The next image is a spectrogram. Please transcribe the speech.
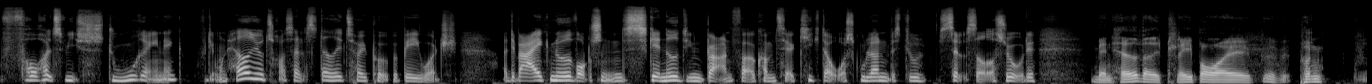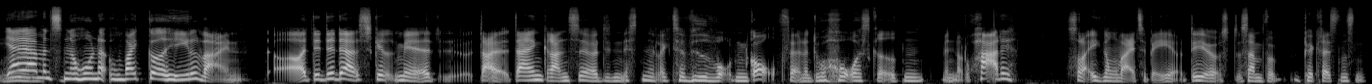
forholdsvis stueren, ikke? Fordi hun havde jo trods alt stadig tøj på på Baywatch. Og det var ikke noget, hvor du sådan skændede dine børn for at komme til at kigge dig over skulderen, hvis du selv sad og så det. Men havde været et playboy øh, på den... Ja, ja, men sådan, hun, hun var ikke gået hele vejen. Og det er det der skæld med, at der, der er en grænse, og det er næsten heller ikke til at vide, hvor den går, før når du har overskrevet den. Men når du har det, så er der ikke nogen vej tilbage. Og det er også det samme for Per Christensen.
